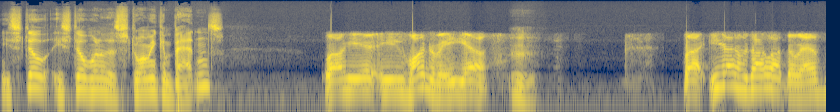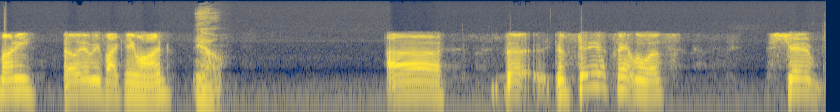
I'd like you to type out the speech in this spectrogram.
He's still he's still one of the stormy combatants? well, he he's wanted to be, yes. Hmm. But you guys were talking about the Rams money earlier before I came on. Yeah. Uh, the the city of St. Louis should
